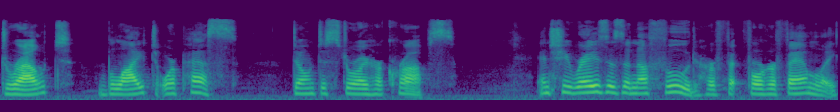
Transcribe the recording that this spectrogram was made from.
drought, blight, or pests don't destroy her crops. And she raises enough food for her family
